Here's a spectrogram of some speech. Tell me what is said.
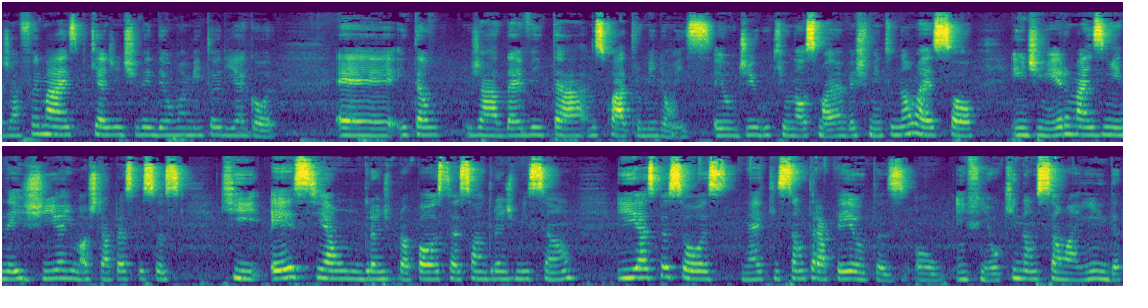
já foi mais, porque a gente vendeu uma mentoria agora. É, então, já deve estar nos 4 milhões. Eu digo que o nosso maior investimento não é só em dinheiro, mas em energia e mostrar para as pessoas que esse é um grande propósito, essa é uma grande missão e as pessoas, né, que são terapeutas ou enfim, ou que não são ainda,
